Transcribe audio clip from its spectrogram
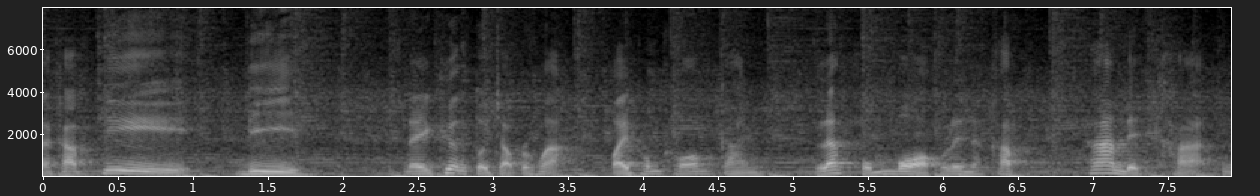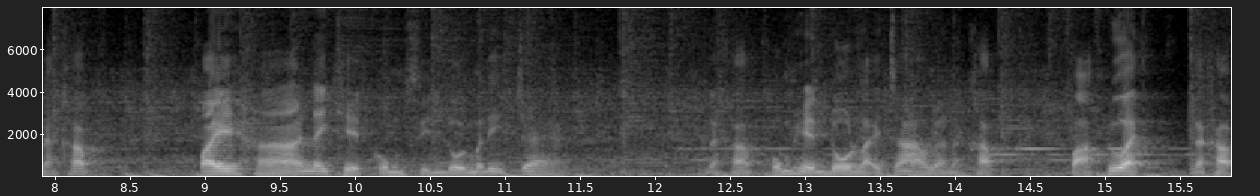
นะครับที่ดีในเครื่องตรวจจับโลหะไปพร้อม ๆ กัน และผมบอกเลยนะครับ ห้ามเด็ดขาดนะครับ ไปหาในเขตกรมศิลป์โดยไม่ได้แจ้งนะครับ ผมเห็นโดนหลายเจ้าแล้วนะครับ ฝากด้วยนะครับ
